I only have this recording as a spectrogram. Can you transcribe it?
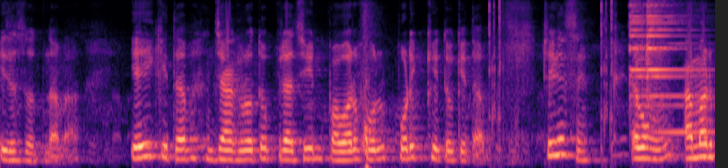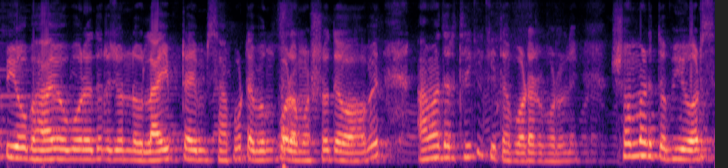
ইজাজতনামা। এই কিতাব জাগ্রত, প্রাচীন পাওয়ারফুল পরীক্ষিত কিতাব। ঠিক আছে? এবং আমার প্রিয় ভাই ও বোনেদের জন্য লাইফ টাইম সাপোর্ট এবং পরামর্শ দেওয়া হবে আমাদের থেকে কিতাব অর্ডার করলে। সম্মানিত ভিউয়ার্স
